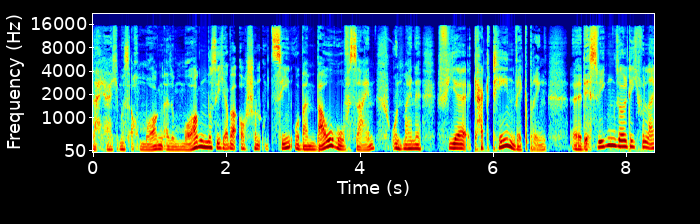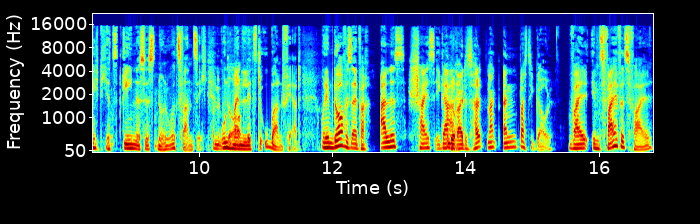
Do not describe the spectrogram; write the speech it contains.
naja, ich muss auch morgen, also morgen muss ich aber auch schon um 10 Uhr beim Bauhof sein und meine vier Kakteen wegbringen. Äh, deswegen sollte ich vielleicht jetzt gehen, es ist 0 Uhr 20 Und und, Dorf? meine letzte U-Bahn fährt. Und im Dorf ist einfach alles scheißegal. Und du reitest halbnackt einen Plastikgaul. weil im Zweifelsfall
